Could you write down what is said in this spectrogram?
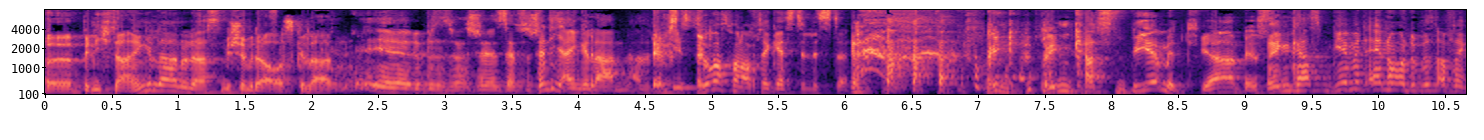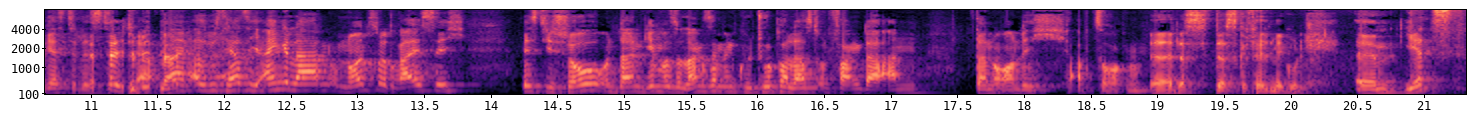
Äh, bin ich da eingeladen oder hast du mich schon wieder ausgeladen? Äh, du bist selbstverständlich eingeladen. Also du stehst sowas von auf der Gästeliste. bring, bring einen Kasten Bier mit, ja, besten. Bring einen Kasten Bier mit, Enno, und du bist auf der Gästeliste. Ja. Nein, also du bist herzlich eingeladen. Um 19.30 Uhr ist die Show und dann gehen wir so langsam in den Kulturpalast und fangen da an, dann ordentlich abzurocken. Äh, das, das gefällt mir gut. Ähm, jetzt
